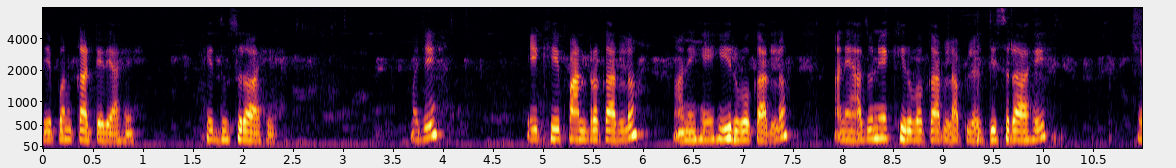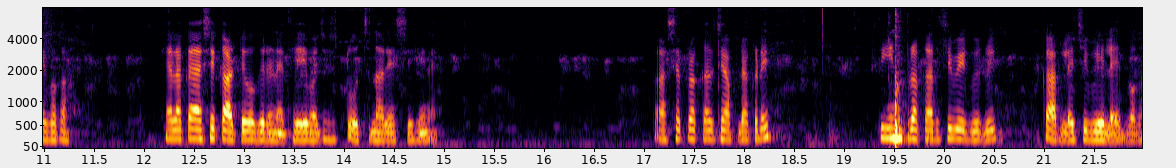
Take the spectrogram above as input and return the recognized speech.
हे पण काटेरी आहे. हे दुसरं आहे. म्हणजे एक हे पांढरं कारलं आणि हे हिरवं कारलं. आणि अजून एक हिरवं कारलं आपल्याला तिसरं आहे. हे बघा. ह्याला काय असे काटे वगैरे नाहीत. हे म्हणजे माझे टोचणारे असे हे नाही. तर अशा प्रकारचे आपल्याकडे तीन प्रकारचे वेगवेगळे कारल्याचे वेल आहेत बघा.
